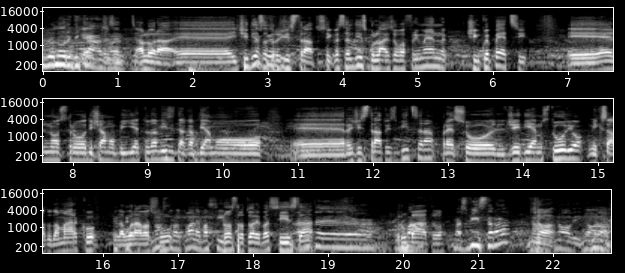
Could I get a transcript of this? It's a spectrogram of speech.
gli onori di casa. Presente. Allora, eh, il CD è stato registrato, sì, questo è il disco Lies of a Free Man, 5 pezzi e è il nostro diciamo, biglietto da visita che abbiamo eh, registrato in Svizzera presso il JDM Studio, mixato da Marco che lavorava su nostro attuale bassista. nostro attuale bassista. Avete Rubato. Ma svizzero? No. No, no,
